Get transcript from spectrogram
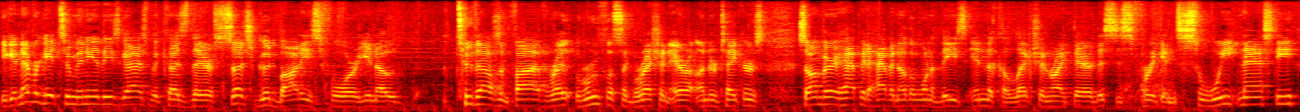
You can never get too many of these guys because they're such good bodies for, you know, 2005 Ruthless Aggression era Undertakers. So I'm very happy to have another one of these in the collection right there. This is freaking sweet nasty.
